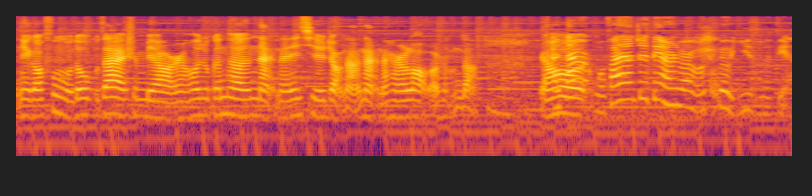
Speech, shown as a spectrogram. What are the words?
那个父母都不在身边，然后就跟他奶奶一起长大，奶奶还是姥姥什么的。嗯。然后，但是我发现这电影里边有个特别有意思的点，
